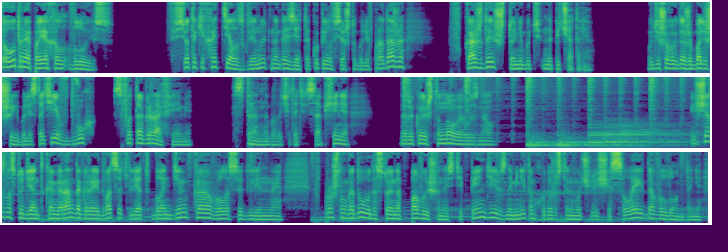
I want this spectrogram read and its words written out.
то утро я поехал в Луис. Все-таки хотел взглянуть на газеты, купил все, что были в продаже, в каждой что-нибудь напечатали. В дешевых даже большие были статьи в двух с фотографиями. Странно было читать эти сообщения, даже кое-что новое узнал. Исчезла студентка Миранда Грей, 20 лет, блондинка, волосы длинные. В прошлом году удостоена повышенной стипендии в знаменитом художественном училище Слейда в Лондоне.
